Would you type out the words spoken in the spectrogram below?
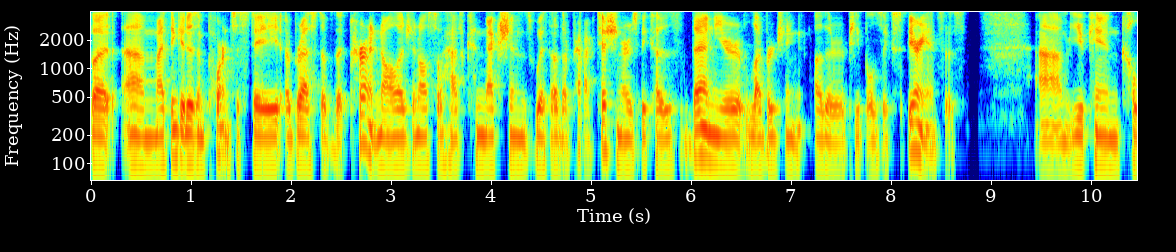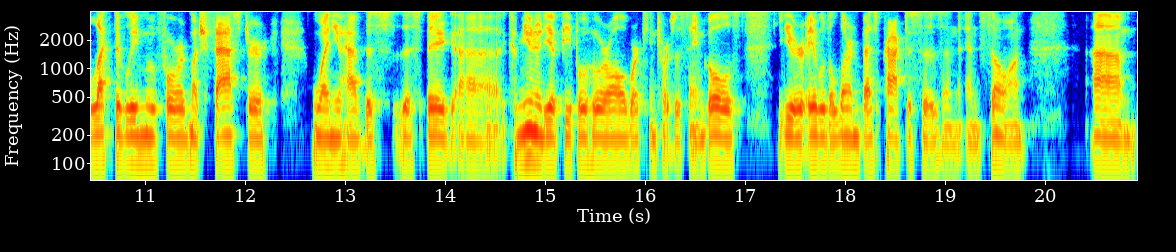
But um, I think it is important to stay abreast of the current knowledge and also have connections with other practitioners because then you're leveraging other people's experiences. Um, you can collectively move forward much faster when you have this this big uh, community of people who are all working towards the same goals. You're able to learn best practices and and so on. Um,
